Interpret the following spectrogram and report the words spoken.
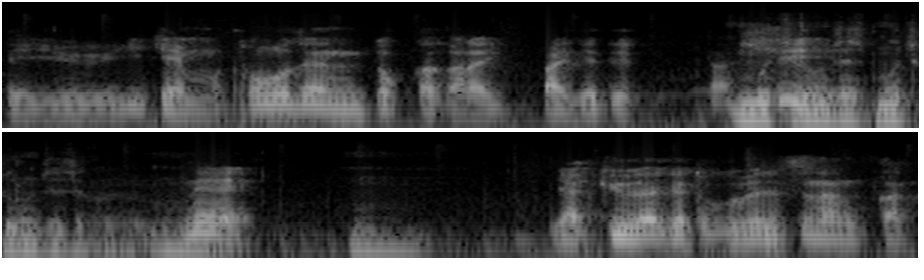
ていう意見も当然どっかからいっぱい出てたし、もちろんでもちろん出てくる。うんね、うん野球だけ特別なんかって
